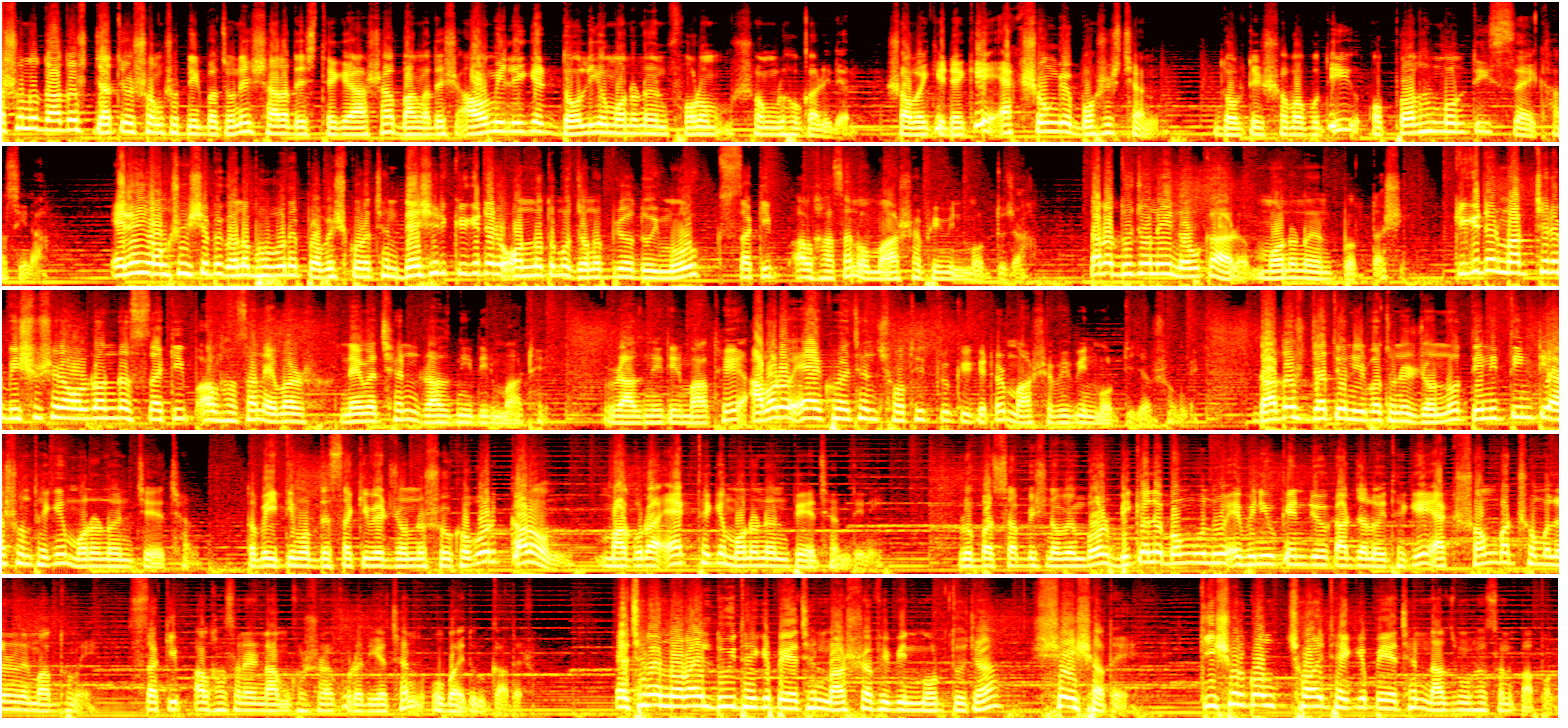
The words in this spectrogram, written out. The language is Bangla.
আসন্ন দ্বাদশ জাতীয় সংসদ নির্বাচনে সারা দেশ থেকে আসা বাংলাদেশ আওয়ামী লীগের দলীয় মনোনয়ন ফরম সংগ্রহকারীদের। সবাইকে ডেকে একসঙ্গে বসেছেন দলটির সভাপতি ও প্রধানমন্ত্রী শেখ হাসিনা। এরই অংশ হিসেবে গণভবনে প্রবেশ করেছেন দেশের ক্রিকেটের অন্যতম জনপ্রিয় দুই মুখ, সাকিব আল হাসান ও মাশরাফি বিন মর্তুজা। তারা দুজনেই নৌকার মনোনয়ন প্রত্যাশী। ক্রিকেটের মাঠ ছেড়ে বিশ্বসেরা অলরাউন্ডার সাকিব আল হাসান এবার নেমেছেন রাজনীতির মাঠে। রাজনীতির মাঠে আবারও এক হয়েছেন সচিত্র ক্রিকেটার মাশরাফি বিন মর্তুজার সঙ্গে। দ্বাদশ জাতীয় নির্বাচনের জন্য তিনি তিনটি আসন থেকে মনোনয়ন চেয়েছেন। তবে ইতিমধ্যে সাকিবের জন্য সুখবর, কারণ মাগুরা এক থেকে মনোনয়ন পেয়েছেন তিনি। রোববার ছাব্বিশ নভেম্বর বিকেলে বঙ্গবন্ধু এভিনিউ কেন্দ্রীয় কার্যালয় থেকে এক সংবাদ সম্মেলনের মাধ্যমে সাকিব আল হাসানের নাম ঘোষণা করে দিয়েছেন ওবায়দুল কাদের। এছাড়া নড়াইল দুই থেকে পেয়েছেন মাশরাফি বিন মর্তুজা, সেই সাথে কিশোরগঞ্জ ছয় থেকে পেয়েছেন নাজমুল হাসান পাপন।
